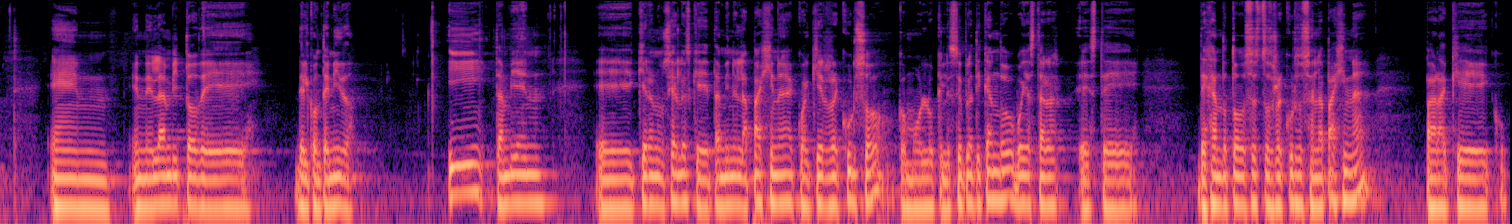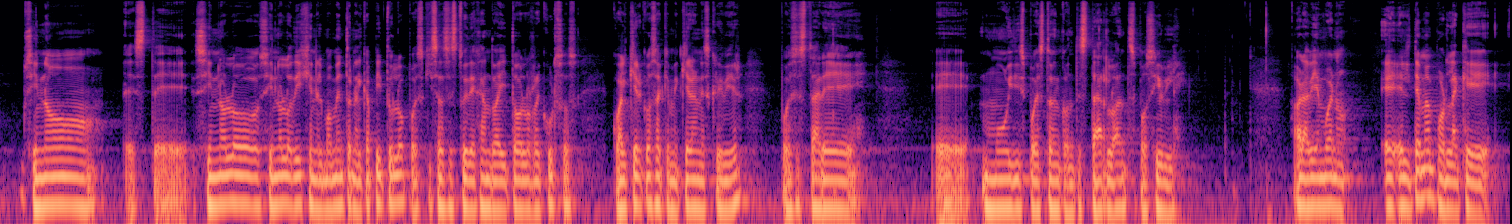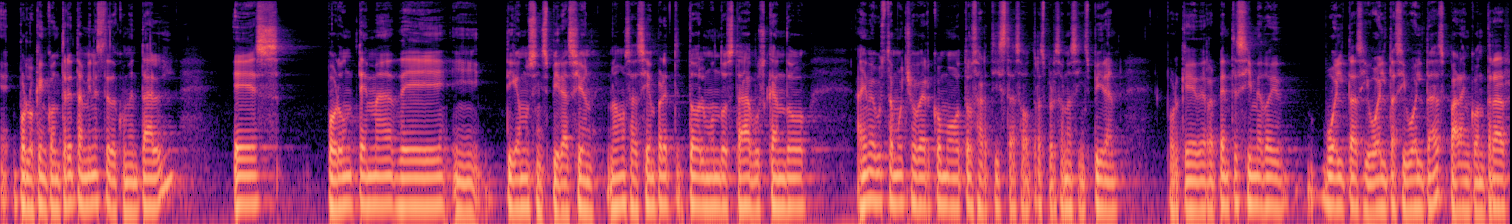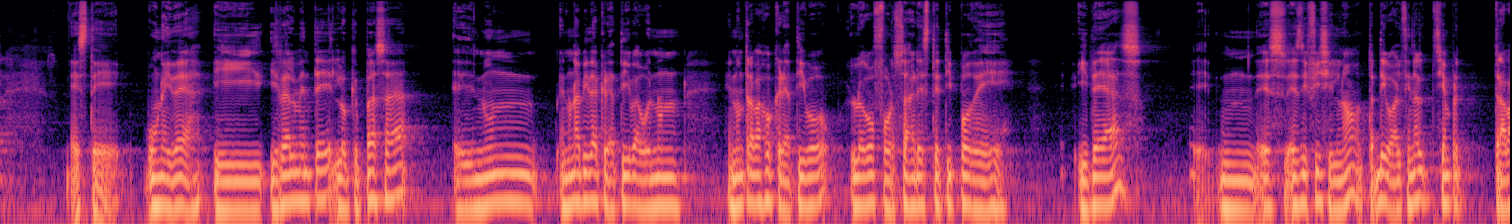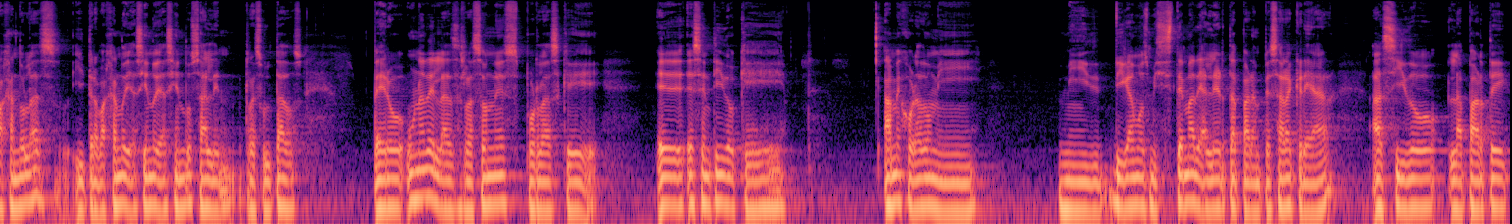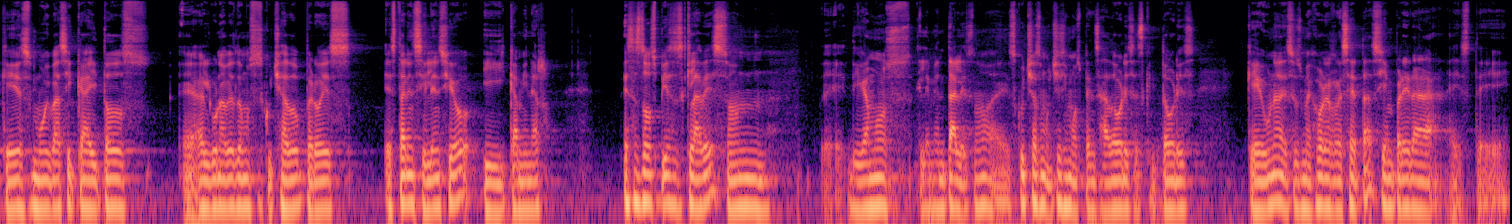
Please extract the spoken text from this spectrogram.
en, en el ámbito de, del contenido. Y también eh, quiero anunciarles que también en la página cualquier recurso, como lo que les estoy platicando, voy a estar este, dejando todos estos recursos en la página para que si no, este, si no, lo, si no lo dije en el momento en el capítulo, pues quizás estoy dejando ahí todos los recursos. Cualquier cosa que me quieran escribir, pues estaré eh, muy dispuesto en contestar lo antes posible. Ahora bien, bueno, eh, el tema por, la que, eh, por lo que encontré también este documental es por un tema de, digamos, inspiración, ¿no? O sea, siempre todo el mundo está buscando... A mí me gusta mucho ver cómo otros artistas o otras personas se inspiran, porque de repente sí me doy vueltas y vueltas y vueltas para encontrar este, una idea. Y, y realmente lo que pasa en, un, en una vida creativa o en un, en un trabajo creativo, luego forzar este tipo de ideas eh, es, es, difícil, ¿no? Digo, al final siempre trabajándolas y trabajando y haciendo y haciendo salen resultados. Pero una de las razones por las que he, he sentido que ha mejorado mi, mi, digamos, mi sistema de alerta para empezar a crear ha sido la parte que es muy básica y todos eh, alguna vez lo hemos escuchado, pero es estar en silencio y caminar. Esas dos piezas claves son, eh, digamos, elementales, ¿no? Escuchas muchísimos pensadores, escritores, que una de sus mejores recetas siempre era, este,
